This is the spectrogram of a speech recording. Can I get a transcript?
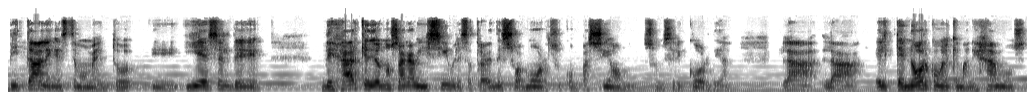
vital en este momento y, es el de dejar que Dios nos haga visibles a través de su amor, su compasión, su misericordia, la, la, el tenor con el que manejamos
